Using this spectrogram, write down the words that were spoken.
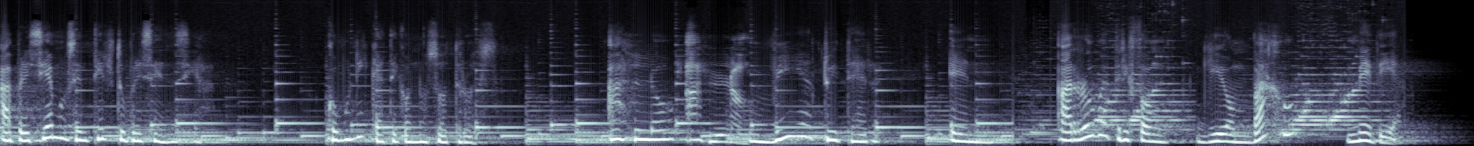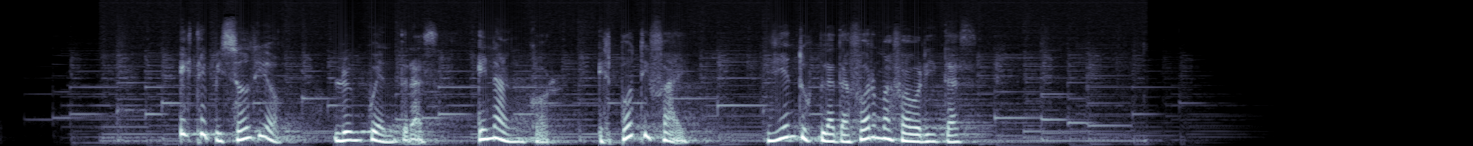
Apreciamos sentir tu presencia. Comunícate con nosotros hazlo, vía Twitter en arroba trifón-media. Este episodio lo encuentras en Anchor, Spotify y en tus plataformas favoritas.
